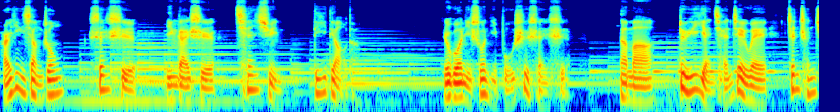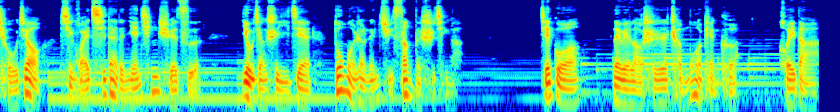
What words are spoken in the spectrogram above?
而印象中绅士应该是谦逊低调的。如果你说你不是绅士，那么对于眼前这位真诚求教、心怀期待的年轻学子，又将是一件多么让人沮丧的事情啊！结果，那位老师沉默片刻，回答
